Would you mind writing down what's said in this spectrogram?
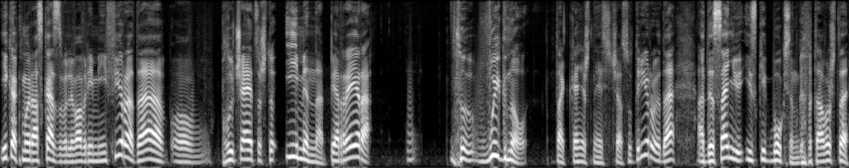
И как мы рассказывали во время эфира, да, получается, что именно Перейра выгнал так, конечно, я сейчас утрирую, да, Адесанию из кикбоксинга, потому что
